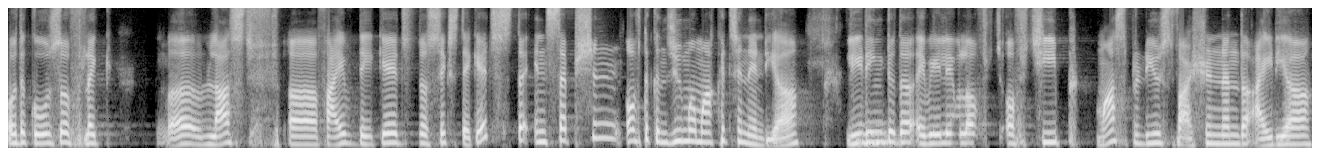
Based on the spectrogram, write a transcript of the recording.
over the course of like uh, last uh, five decades or six decades, the inception of the consumer markets in India, leading to the available of of cheap, mass-produced fashion, and the idea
